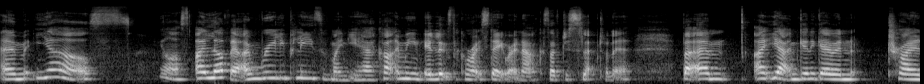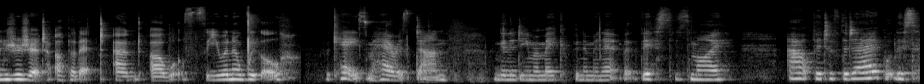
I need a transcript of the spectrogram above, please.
Um, yes, yes, I love it. I'm really pleased with my new haircut. I mean, it looks like a right state right now because I've just slept on it. But um, I, yeah, I'm gonna go and try and zhuzh it up a bit and I will see you in a wiggle. Okay, so my hair is done. I'm gonna do my makeup in a minute, but this is my outfit of the day. I've got this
